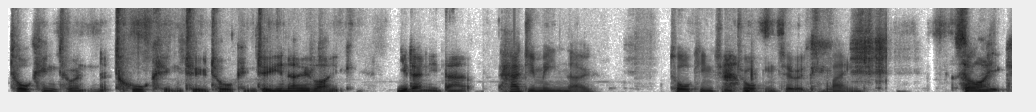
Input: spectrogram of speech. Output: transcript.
talking to and talking to talking to, you know, like you don't need that. How do you mean, though? Talking to, talking to, explain. So like,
